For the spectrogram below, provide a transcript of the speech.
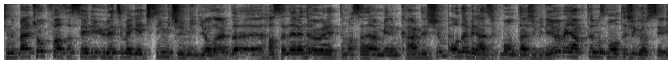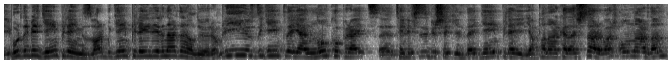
Şimdi ben çok fazla seri üretime geçtiğim için videolarda e, Hasan Eren'e öğrettim. Hasan Eren benim kardeşim. O da birazcık montaj biliyor ve yaptığımız montajı göstereyim. Burada bir gameplay'imiz var. Bu gameplay'leri nereden alıyorum? Reuse the gameplay yani no copyright e, telifsiz bir şekilde gameplay yapan arkadaşlar var. Onlardan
